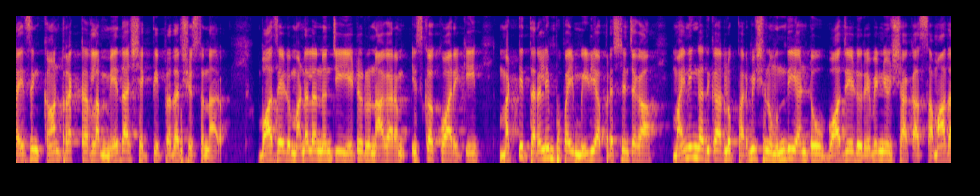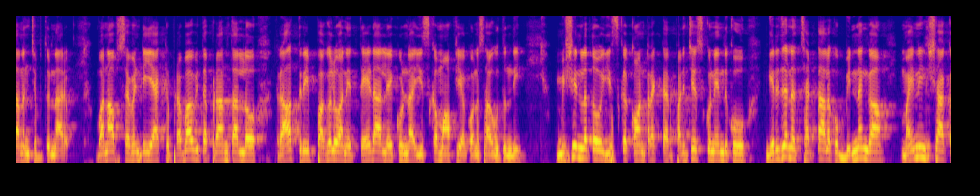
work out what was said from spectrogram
రైసింగ్ కాంట్రాక్టర్ల మేధాశక్తి ప్రదర్శిస్తున్నారు. వాసేడు మండలం నుంచి ఏటూరు నాగారం ఇసుక క్వారీకి మట్టి తరలింపుపై మీడియా ప్రశ్నించగా మైనింగ్ అధికారులు పర్మిషన్ ఉంది అంటూ వాజేడు రెవెన్యూ శాఖ సమాధానం చెబుతున్నారు. వన్ ఆఫ్ సెవెంటీ యాక్ట్ ప్రభావిత ప్రాంతాల్లో రాత్రి పగలు అనే తేడా లేకుండా ఇసుక మాఫియా కొనసాగుతుంది. మిషన్లతో ఇసుక కాంట్రాక్టర్ పనిచేసుకునేందుకు గిరిజన చట్టాలకు భిన్నంగా మైనింగ్ శాఖ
